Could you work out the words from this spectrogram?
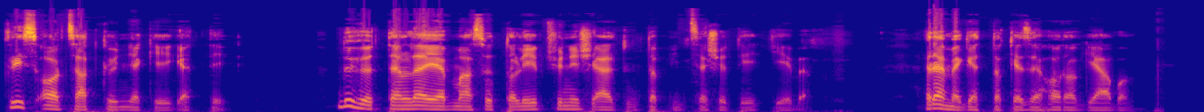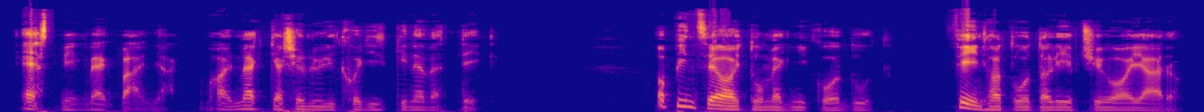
Krisz arcát könnyek égették. Dühötten lejjebb mászott a lépcsőn, és eltűnt a pince sötétjébe. Remegett a keze haragjában. Ezt még megbánják, majd megkeserülik, hogy itt kinevették. A pince ajtó megnyikordult. Fény hatolt a lépcső aljára.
